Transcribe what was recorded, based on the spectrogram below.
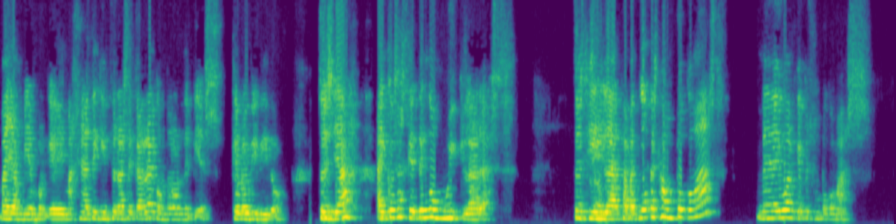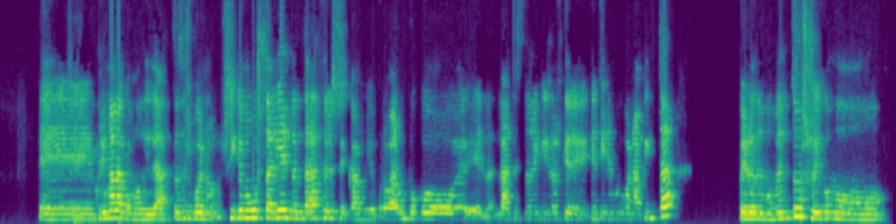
vayan bien, porque imagínate 15 horas de carrera con dolor de pies, que lo he vivido. Entonces ya hay cosas que tengo muy claras. Entonces, si la zapatilla pesa un poco más, me da igual que pese un poco más. Eh, prima la comodidad. Entonces, bueno, sí que me gustaría intentar hacer ese cambio, probar un poco la Teston X2 que, que, tiene muy buena pinta, pero de momento soy como...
